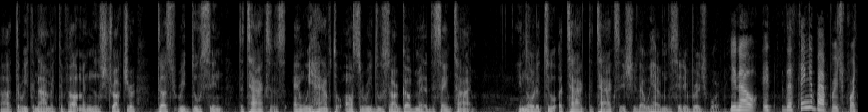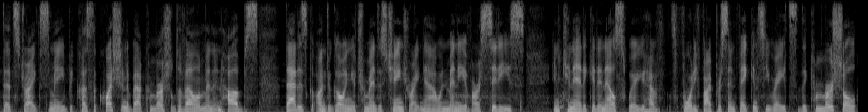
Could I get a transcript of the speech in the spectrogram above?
uh, through economic development new structure thus reducing the taxes and we have to also reduce our government at the same time in order to attack the tax issue that we have in the city of Bridgeport. You know, it, the thing about Bridgeport that strikes me, because the question about commercial development and hubs, that is undergoing a tremendous change right now in many of our cities in Connecticut and elsewhere, you have 45% vacancy rates. The commercial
